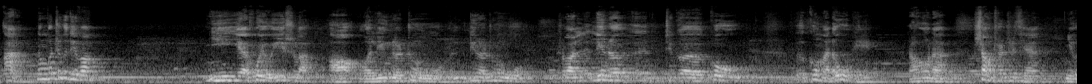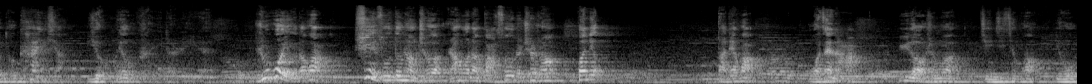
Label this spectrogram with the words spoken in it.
暗，那么这个地方你也会有意识了。好，我拎着重物，拎着重物是吧？拎着呃这个购呃购买的物品，然后呢上车之前扭头看一下有没有可疑的人员，如果有的话，迅速登上车，然后呢把所有的车窗关掉，打电话，我在哪儿？遇到什么紧急情况，有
